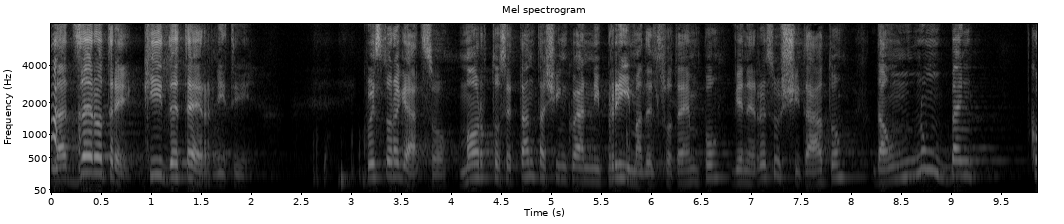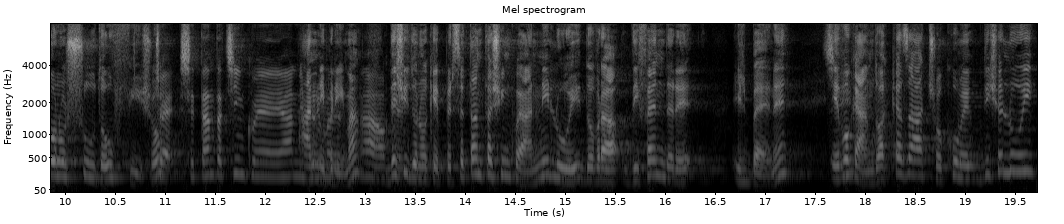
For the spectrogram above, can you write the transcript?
la 03 Kid Eternity. Questo ragazzo, morto 75 anni prima del suo tempo, viene resuscitato da un non ben conosciuto ufficio. Cioè, 75 anni, anni prima, Ah, ok. decidono che per 75 anni lui dovrà difendere il bene, Sì. evocando a casaccio, come dice lui,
